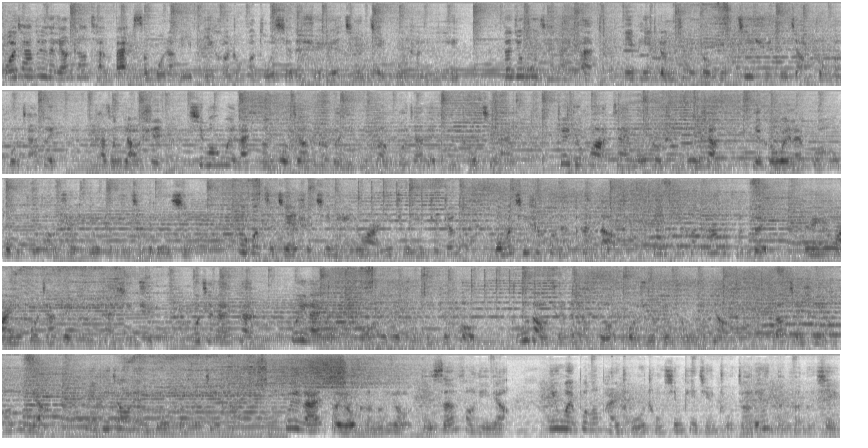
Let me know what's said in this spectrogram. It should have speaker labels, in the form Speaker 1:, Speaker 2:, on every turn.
Speaker 1: 国家队的两场惨败似乎让里皮和中国足协的续约前景蒙上阴影。但就目前来看，里皮仍旧有意继续执教中国国家队。他曾表示，希望未来能够将各个年龄段国家队统筹起来。这句话在某种程度上也和未来国奥队的主导权有着密切的联系。透过此前十七名 U21 球员之争，我们其实不难看到，里皮队对于 U21 国家队很感兴趣。目前来看，未来中国国奥队组建之后，主导权的争夺或许非常微妙。当前是两方力量，里皮教练组和孙继海，未来则有可能有第三方力量。因为不能排除重新聘请主教练的可能性。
